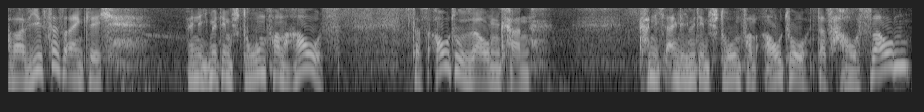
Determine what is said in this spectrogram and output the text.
Aber wie ist das eigentlich, wenn ich mit dem Strom vom Haus das Auto saugen kann? Kann ich eigentlich mit dem Strom vom Auto das Haus saugen?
